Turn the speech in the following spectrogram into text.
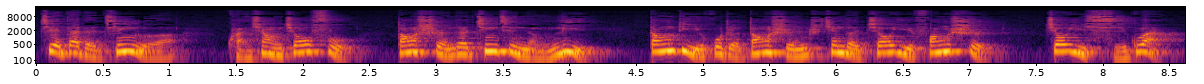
借贷的金额、款项交付、当事人的经济能力、当地或者当事人之间的交易方式、交易习惯、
